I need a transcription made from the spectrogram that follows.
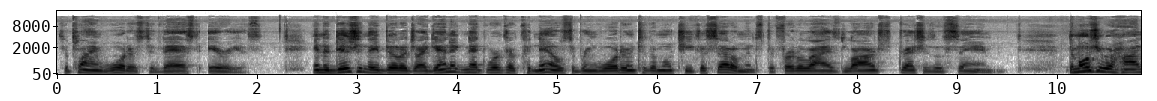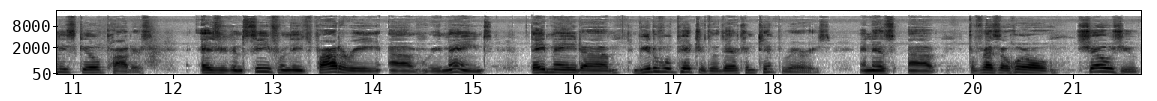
supplying waters to vast areas. In addition, they built a gigantic network of canals to bring water into the Mochica settlements to fertilize large stretches of sand. The Mochi were highly skilled potters. As you can see from these pottery uh, remains, they made uh, beautiful pictures of their contemporaries. And as uh, Professor Hoyle shows you,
